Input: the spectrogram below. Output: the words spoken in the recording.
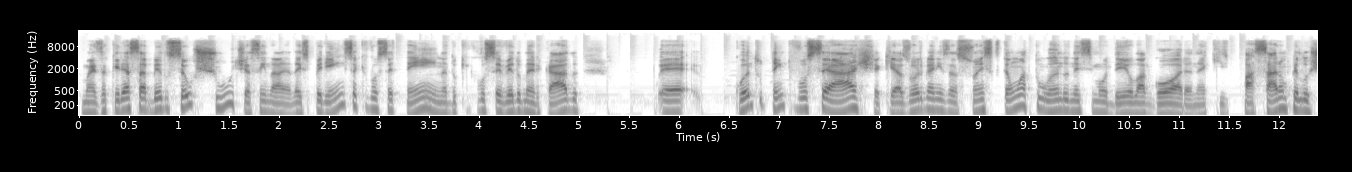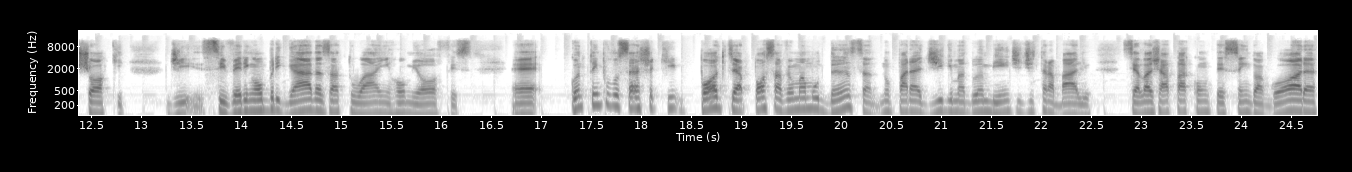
Mas eu queria saber do seu chute, assim, da, da experiência que você tem, né? Do que, que você vê do mercado. É, quanto tempo você acha que as organizações que estão atuando nesse modelo agora, né, que passaram pelo choque de se verem obrigadas a atuar em home office, é, quanto tempo você acha que pode possa haver uma mudança no paradigma do ambiente de trabalho? Se ela já está acontecendo agora,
